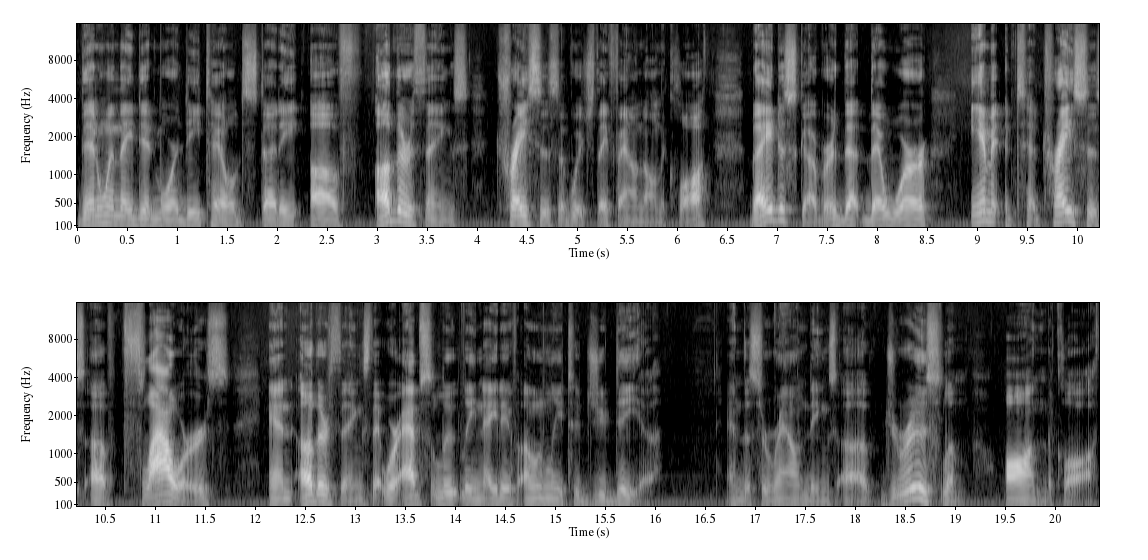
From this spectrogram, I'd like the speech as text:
Then, when they did more detailed study of other things, traces of which they found on the cloth, they discovered that there were traces of flowers and other things that were absolutely native only to Judea and the surroundings of Jerusalem on the cloth.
